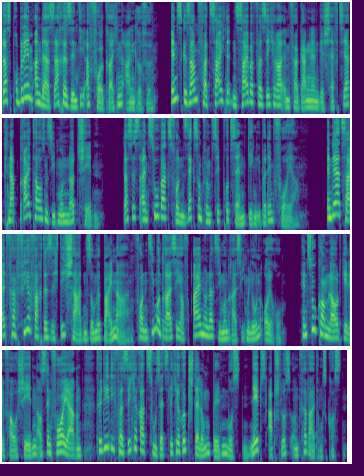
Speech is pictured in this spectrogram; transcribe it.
Das Problem an der Sache sind die erfolgreichen Angriffe. Insgesamt verzeichneten Cyberversicherer im vergangenen Geschäftsjahr knapp 3700 Schäden. Das ist ein Zuwachs von 56 Prozent gegenüber dem Vorjahr. In der Zeit vervierfachte sich die Schadensumme beinahe von 37 auf 137 Millionen Euro. Hinzu kommen laut GDV Schäden aus den Vorjahren, für die die Versicherer zusätzliche Rückstellungen bilden mussten, nebst Abschluss- und Verwaltungskosten.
